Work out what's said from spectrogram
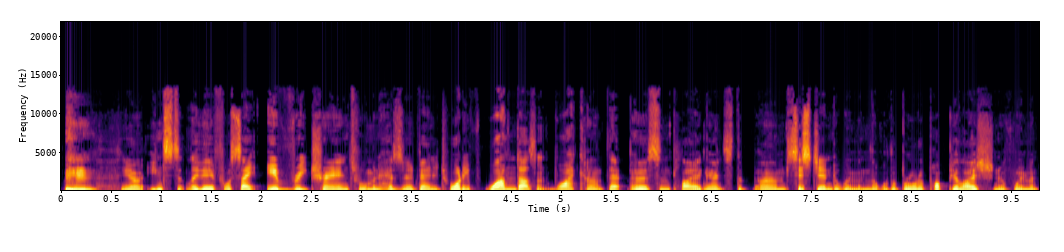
you know, instantly therefore say every trans woman has an advantage. What if one doesn't? Why can't that person play against the um, cisgender women or the broader population of women?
